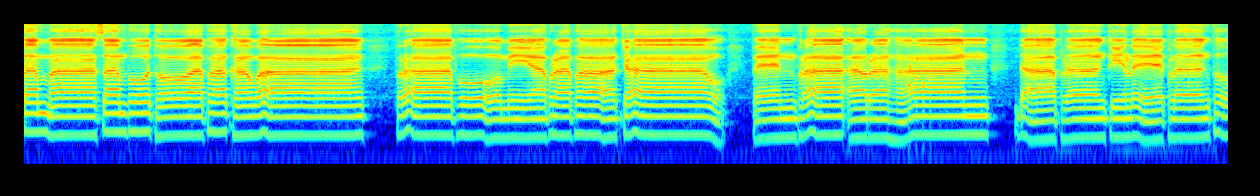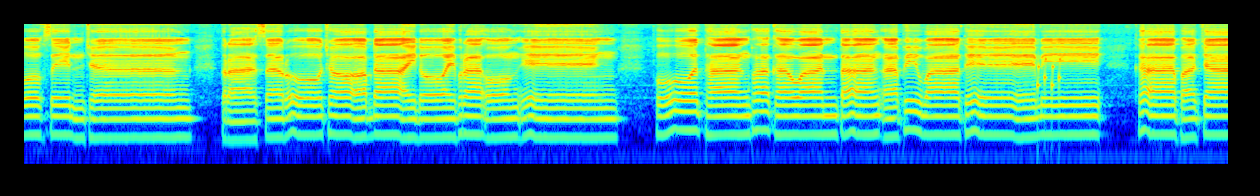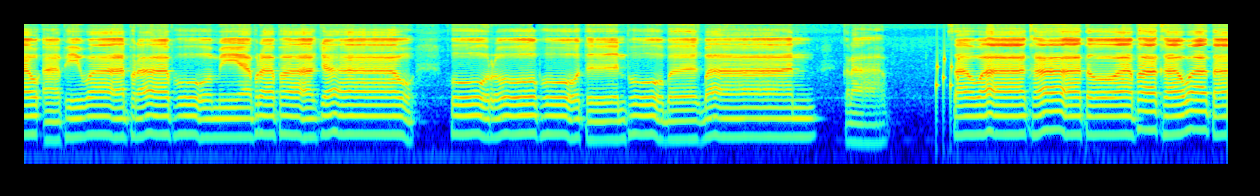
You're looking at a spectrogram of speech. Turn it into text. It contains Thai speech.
สัมมาสัมพุทโธภะควาพระผู้มีพระภาคเจ้า เป็นพระอรหันต์ดาบเพลิงกิเลสเพลิงทุกข์สิ้นเชิง ตรัสรู้ชอบได้โดยพระองค์เอง พุทธังภะควันตังอภิวาเทมิข้าพระเจ้าอภิวาทพระผู้มีพระภาคเจ้า ผู้รู้ผู้ตื่นผู้เบิกบาน กราบ สวากขาตัวภะคะวตา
